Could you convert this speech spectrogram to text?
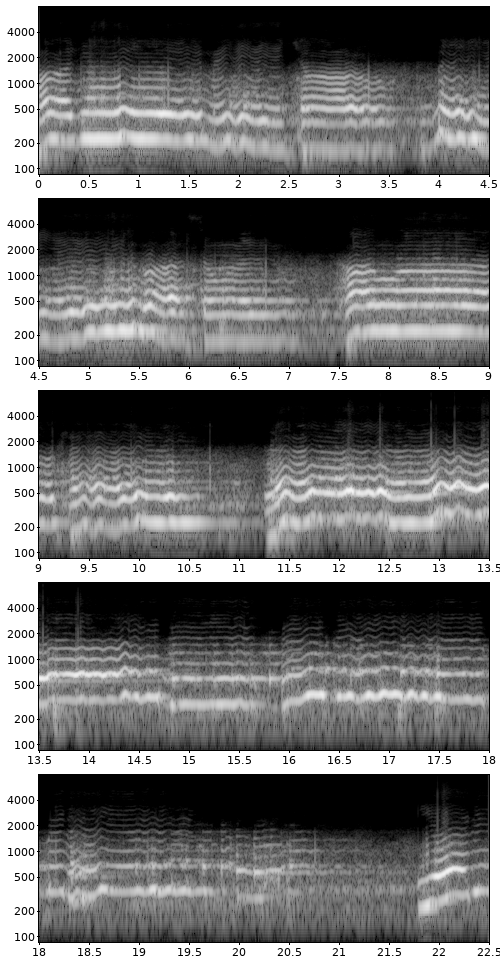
halimi Kabe'yi vasıl havak Yeri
